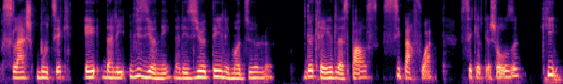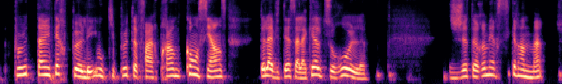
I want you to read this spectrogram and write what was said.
slash boutique et d'aller visionner, d'aller zioter les modules, de créer de l'espace si parfois c'est quelque chose qui peut t'interpeller ou qui peut te faire prendre conscience de la vitesse à laquelle tu roules. Je te remercie grandement. Je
